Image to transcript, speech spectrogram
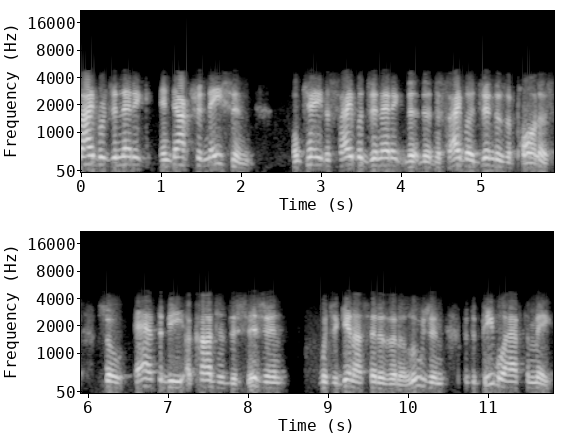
cybergenetic indoctrination. Okay, the cybergenetic, the, the, the cyber agenda is upon us. So it has to be a conscious decision, which again I said is an illusion, that the people have to make.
